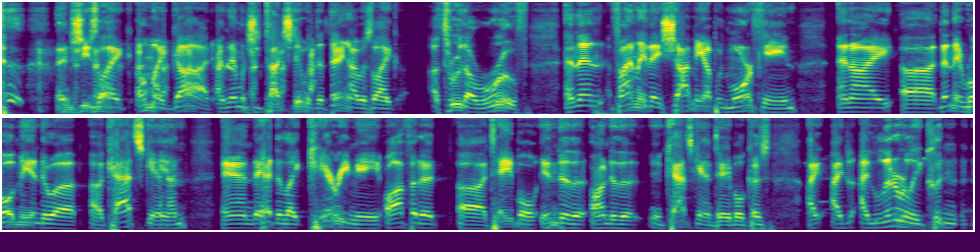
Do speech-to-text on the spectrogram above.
and she's like, oh my God. And then when she touched it with the thing, I was like, uh, through the roof. And then finally they shot me up with morphine. And I uh, then they rolled me into a, a, CAT scan, and they had to like carry me off at a uh, table into the onto the CAT scan table because I, I I literally couldn't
